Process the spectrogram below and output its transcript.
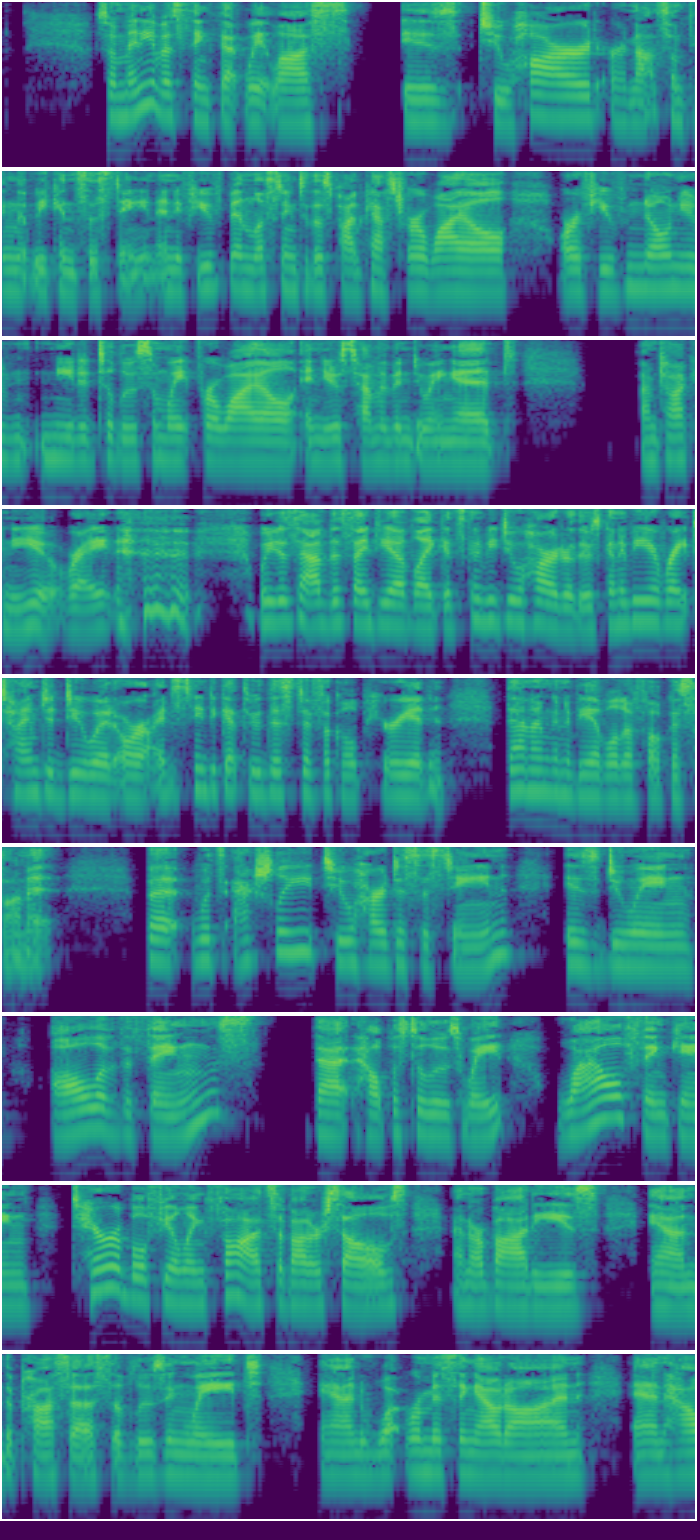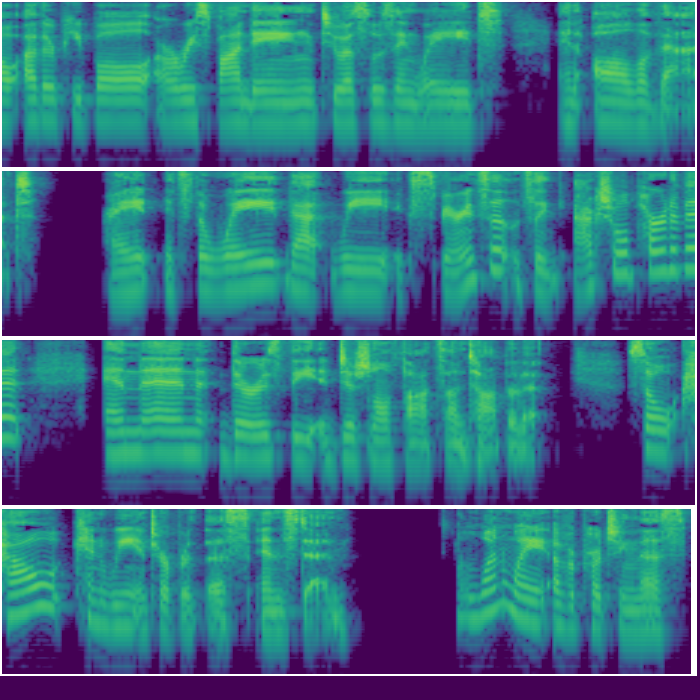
So many of us think that weight loss is too hard or not something that we can sustain. And if you've been listening to this podcast for a while, or if you've known you needed to lose some weight for a while and you just haven't been doing it, I'm talking to you, right? we just have this idea of like, it's going to be too hard, or there's going to be a right time to do it, or I just need to get through this difficult period and then I'm going to be able to focus on it. But what's actually too hard to sustain is doing all of the things that help us to lose weight while thinking terrible feeling thoughts about ourselves and our bodies and the process of losing weight and what we're missing out on and how other people are responding to us losing weight and all of that, right? It's the way that we experience it. It's the actual part of it. And then there's the additional thoughts on top of it. So how can we interpret this instead? One way of approaching this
